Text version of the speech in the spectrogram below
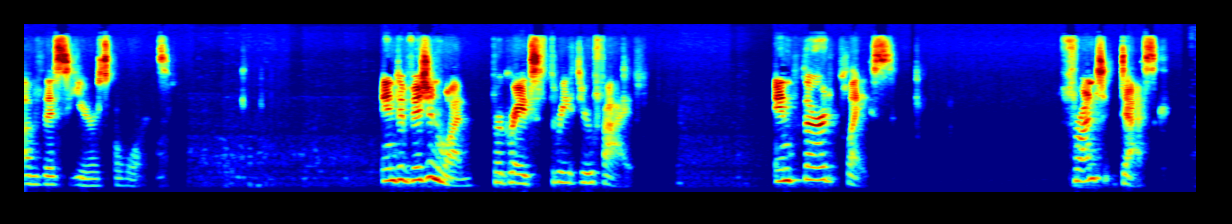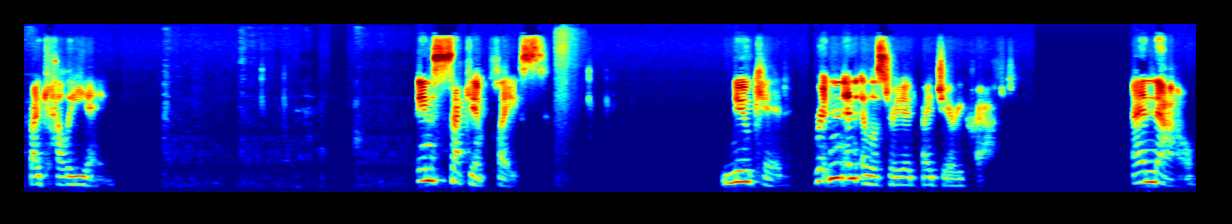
of this year's awards. In Division 1 for grades 3 through 5. In third place, Front Desk by Kelly Yang. In second place, New Kid, written and illustrated by Jerry Craft. And now,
